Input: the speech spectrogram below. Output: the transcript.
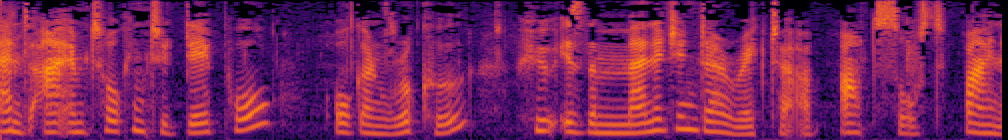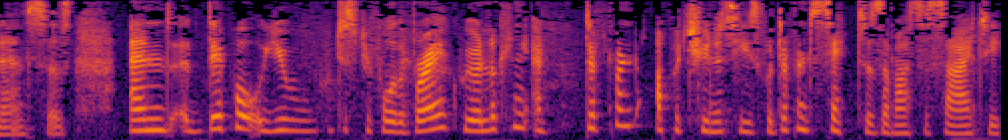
And I am talking to Depo Ogunruku, who is the managing director of outsourced finances. And Depo, you just before the break, we were looking at different opportunities for different sectors of our society.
